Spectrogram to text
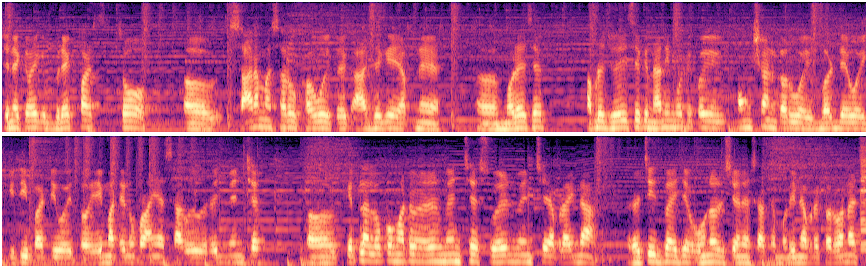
જેને કહેવાય કે બ્રેકફાસ્ટ જો સારામાં સારું ખાવું હોય તો એક આ જગ્યાએ આપણે મળે છે. આપણે જોઈએ છીએ કે નાની મોટી કોઈ ફંક્શન કરવું હોય, બર્થડે હોય, કિટી પાર્ટી હોય, તો એ માટેનું પણ અહીંયા સારું એવું અરેન્જમેન્ટ છે. કેટલા લોકો માટેનું અરેન્જમેન્ટ છે, શું અરેન્જમેન્ટ છે, આપણા અહીંના રચિતભાઈ જે ઓનર છે એને સાથે મળીને આપણે કરવાના છે.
